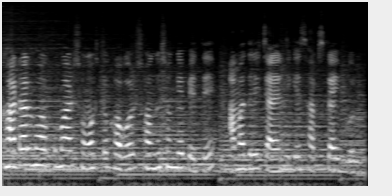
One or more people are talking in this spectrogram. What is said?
ঘাটাল মহকুমার সমস্ত খবর সঙ্গে সঙ্গে পেতে আমাদের এই চ্যানেলটিকে সাবস্ক্রাইব করুন।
